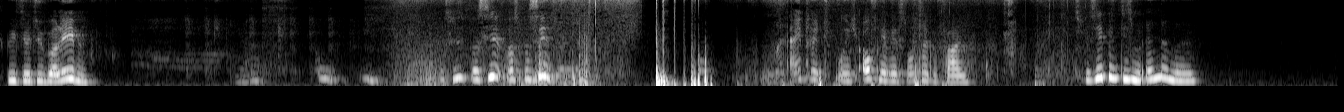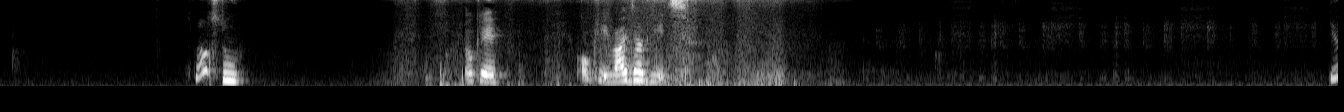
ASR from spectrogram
Spielst du jetzt überleben? Was ist passiert? Was passiert? Mein iPad, wo ich aufnehme, ist runtergefallen. Was passiert mit diesem Enderman? Was machst du? Okay. Okay, weiter geht's. Ja.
